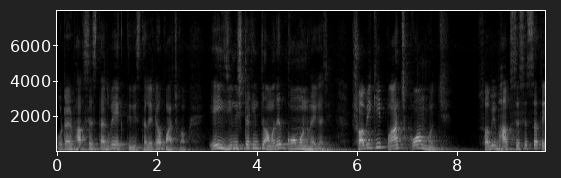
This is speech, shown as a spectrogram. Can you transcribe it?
ওটার ভাগশেষ থাকবে একত্রিশ, তাহলে এটাও পাঁচ কম। এই জিনিসটা কিন্তু আমাদের কমন হয়ে গেছে। সবই কি পাঁচ কম হচ্ছে? সবই ভাগশেষের সাথে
